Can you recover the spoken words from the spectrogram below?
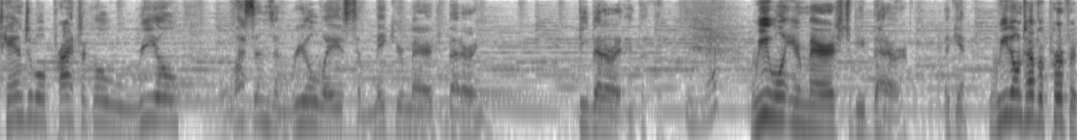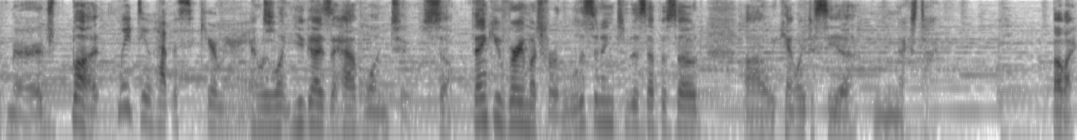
Tangible, practical, real lessons and real ways to make your marriage better and be better at empathy. Yep. We want your marriage to be better. Again, we don't have a perfect marriage, but We do have a secure marriage. and we want you guys to have one too. So, thank you very much for listening to this episode. Uh, we can't wait to see you next time. Bye bye.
